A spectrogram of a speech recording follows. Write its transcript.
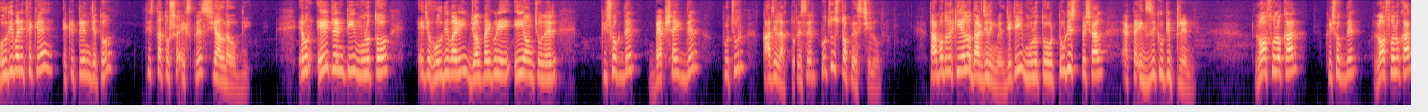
হলদিবাড়ি থেকে একটি ট্রেন যেত তিস্তা তোষা এক্সপ্রেস শিয়ালদা অবধি। এবং এই ট্রেনটি মূলত এই যে হলদিবাড়ি, জলপাইগুড়ি এই- এই অঞ্চলের কৃষকদের, ব্যবসায়িকদের প্রচুর কাজে লাগতো। প্রেসের প্রচুর স্টপেজ ছিল। তার বদলে কী এলো? দার্জিলিং মেল, যেটি মূলত ট্যুরিস্ট স্পেশাল একটা এক্সিকিউটিভ ট্রেন লস হলো কার? কৃষকদের। লস হলো কার?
